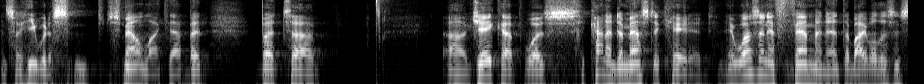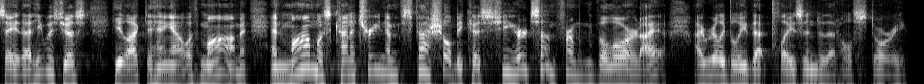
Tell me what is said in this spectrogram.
And so he would have sm- smelled like that. But, but uh, uh, Jacob was kind of domesticated. It wasn't effeminate. The Bible doesn't say that. He was just, he liked to hang out with mom. And mom was kind of treating him special because she heard something from the Lord. I, I really believe that plays into that whole story.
